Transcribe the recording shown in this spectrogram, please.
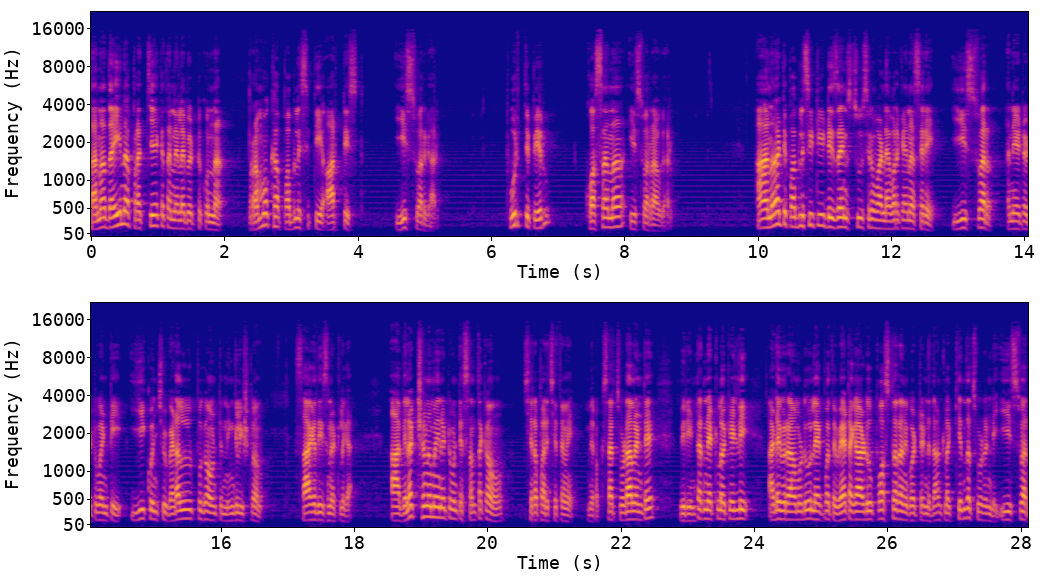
తనదైన ప్రత్యేకత నిలబెట్టుకున్న ప్రముఖ పబ్లిసిటీ ఆర్టిస్ట్ ఈశ్వర్ గారు. పూర్తి పేరు కొసన ఈశ్వర్రావు గారు. ఆనాటి పబ్లిసిటీ డిజైన్స్ చూసిన వాళ్ళు ఎవరికైనా సరే ఈశ్వర్ అనేటటువంటి ఈ కొంచెం వెడల్పుగా ఉంటుంది ఇంగ్లీష్లోను సాగదీసినట్లుగా. ఆ విలక్షణమైనటువంటి సంతకం చిరపరిచితమే. మీరు ఒకసారి చూడాలంటే మీరు ఇంటర్నెట్లోకి వెళ్ళి అడవి రాముడు లేకపోతే వేటగాడు పోస్టర్ అని కొట్టండి దాంట్లో కింద చూడండి ఈశ్వర్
